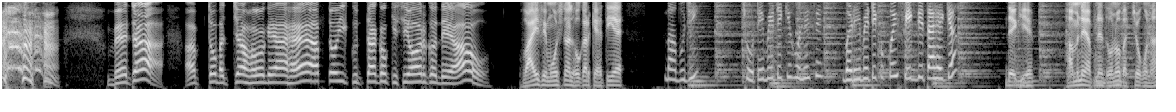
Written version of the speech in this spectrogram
बेटा अब तो बच्चा हो गया है अब तो ये कुत्ता को किसी और को दे आओ। वाइफ इमोशनल होकर कहती है बाबूजी छोटे बेटे के होने से बड़े बेटे को कोई फेंक देता है क्या? देखिए हमने अपने दोनों बच्चों को ना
